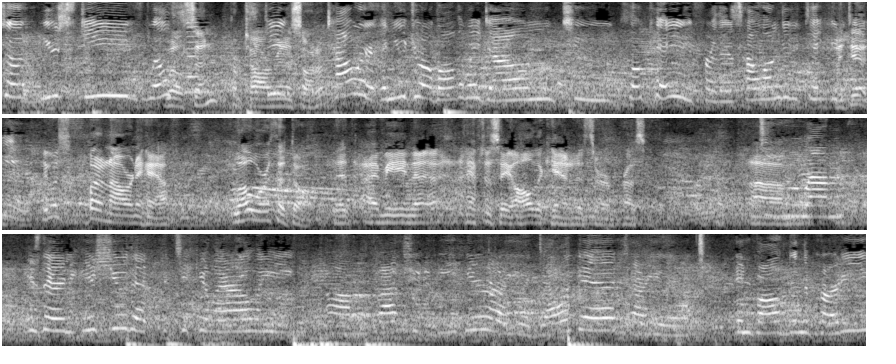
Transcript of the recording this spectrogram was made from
So you're Steve Wilson? Wilson from Tower, Steve, Minnesota. Tower, and you drove all the way down to Cloquet for this. How long did it take you I to did. get here? It was about an hour and a half. Well worth it though. It, I mean, uh, I have to say all the candidates are impressive. Do, um, is there an issue that particularly um, got you to be here? Are you a delegate? Are you involved in the party?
